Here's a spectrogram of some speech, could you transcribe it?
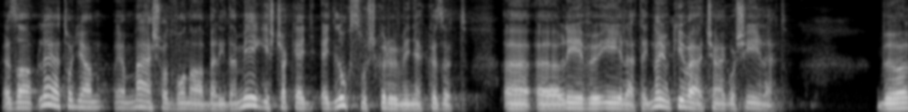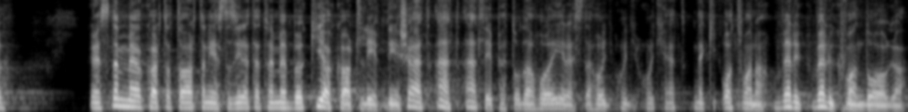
ez a, lehet, hogy olyan, olyan másodvonalbeli, de mégiscsak egy, egy luxus körülmények között ö, ö, lévő élet, egy nagyon kiváltságos életből, ezt nem meg akarta tartani, ezt az életet, hanem ebből ki akart lépni, és át, át, átlépett oda, ahol érezte, hogy, hogy, hogy hát neki ott van, a, velük, velük van dolga.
